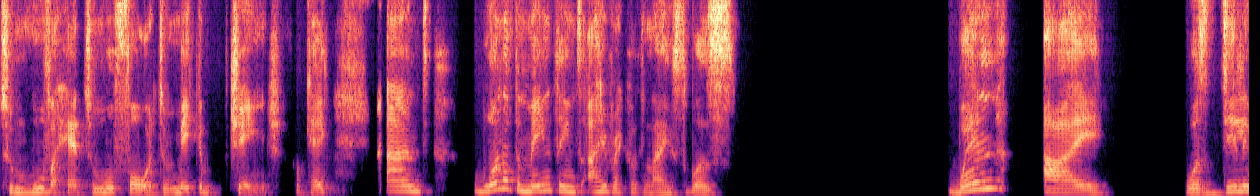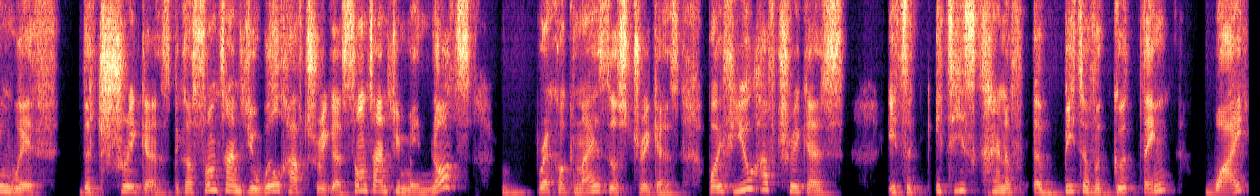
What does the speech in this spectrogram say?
to move ahead, to move forward, to make a change. Okay. And one of the main things I recognized was when I was dealing with the triggers, because sometimes you will have triggers, sometimes you may not recognize those triggers. But if you have triggers, it's a it is kind of a bit of a good thing. Why?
